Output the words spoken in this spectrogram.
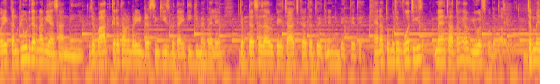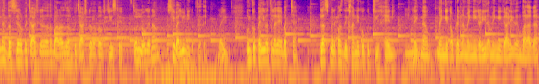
और एक कंक्लूड करना भी आसान नहीं है। तो जब बात करें तो आपने बड़ी इंटरेस्टिंग चीज़ बताई थी कि मैं पहले जब दस हज़ार रुपये चार्ज करता तो इतने नहीं बिकते थे है ना? तो मुझे वो चीज़ मैं चाहता हूँ कि आप व्यूअर्स को बताओ जब मैं ना दस हज़ार रुपये चार्ज करता था बारह हज़ार रुपये चार्ज करता था उस चीज़ के तो लोग है ना उसकी वैल्यू नहीं करते थे राइट उनको पहली बात लगा ये बच्चा है प्लस मेरे पास दिखाने को कुछ चीज़ है नहीं लाइक हम्म। ना महँगे कपड़े ना महँगी गाड़ी ना महँगी गाड़ी ना बड़ा घर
